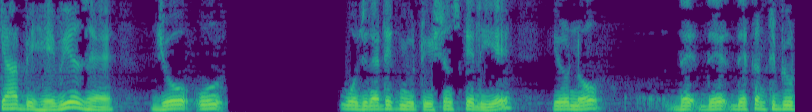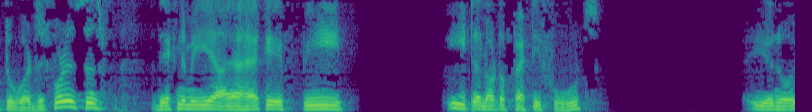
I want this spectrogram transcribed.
کیا بیہیویئرز ہیں جو وہ جینیٹک میوٹیشنس کے لیے you know they contribute toward for instance دیکھنے میں یہ آیا ہے کہ if we eat a lot of fatty foods you know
